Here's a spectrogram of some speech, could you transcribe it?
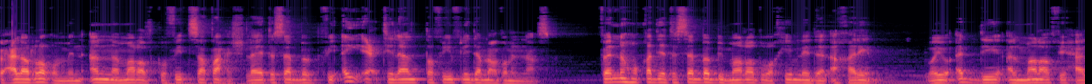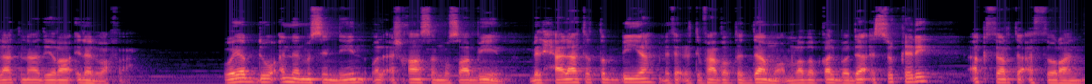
فعلى الرغم من أن مرض كوفيد 19 لا يتسبب في أي اعتلال طفيف لدى معظم الناس فإنه قد يتسبب بمرض وخيم لدى الآخرين ويؤدي المرض في حالات نادرة إلى الوفاة. ويبدو أن المسنين والأشخاص المصابين بالحالات الطبية مثل ارتفاع ضغط الدم وأمراض القلب وداء السكري أكثر تأثرا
